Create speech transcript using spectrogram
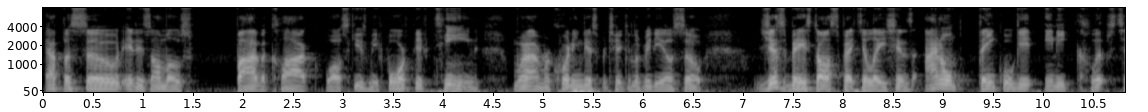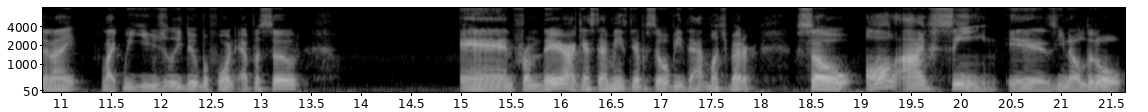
episode. It is almost five o'clock. Well, excuse me, four fifteen when I'm recording this particular video. So just based off speculations, I don't think we'll get any clips tonight like we usually do before an episode. And from there, I guess that means the episode will be that much better. So all I've seen is, you know, little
